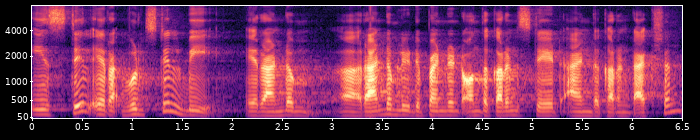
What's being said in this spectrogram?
is still a would still be a random uh, randomly dependent on the current state and the current action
